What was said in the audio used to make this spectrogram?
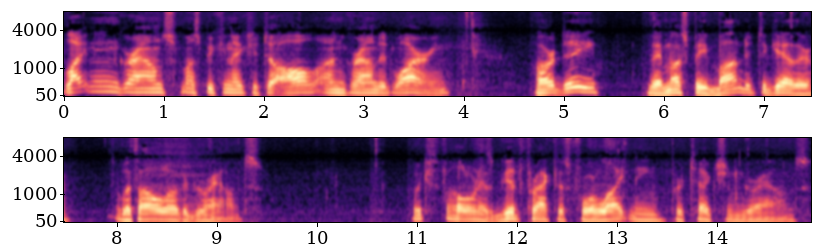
Lightning grounds must be connected to all ungrounded wiring. Or D. They must be bonded together with all other grounds. Which the following is good practice for lightning protection grounds?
